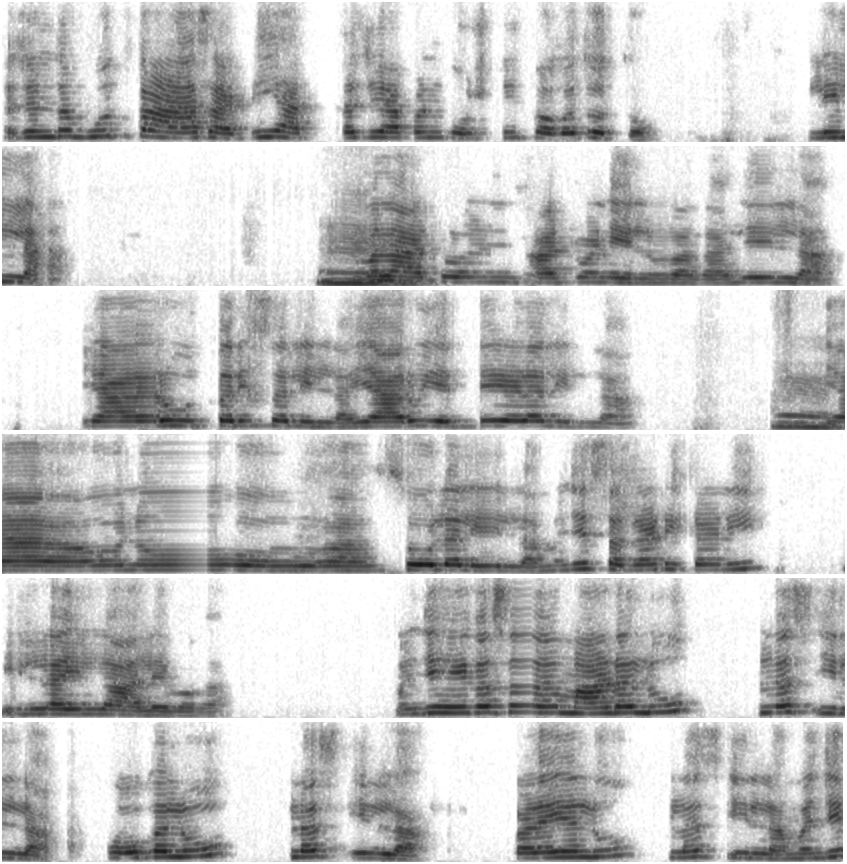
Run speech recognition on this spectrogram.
त्याच्यानंतर भूतकाळासाठी आता जे आपण गोष्टीत बघत होतो लिल्ला मला आठवण आठवण येईल बघा लिल्ला ಯಾರು ಉತ್ತರಿಸಲಿಲ್ಲ ಯಾರು ಎದ್ದೇಳಲಿಲ್ಲ हम्म. ಯಾವನು अ, ಸೋಲಲಿಲ್ಲ म्हणजे सगळ्या ठिकाणी इल्ला इल्ला आले बघा म्हणजे हे कसं ಮಾಡಲು प्लस इल्ला ಹೋಗಲು प्लस इल्ला कळयलू प्लस इल्ला म्हणजे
